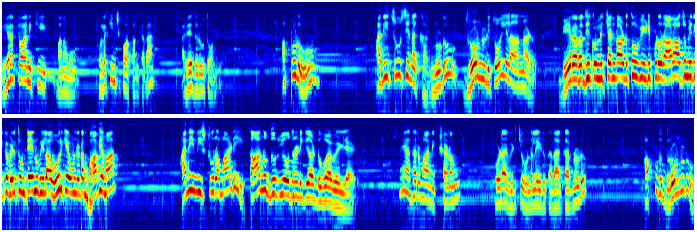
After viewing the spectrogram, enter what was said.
వీరత్వానికి మనము పులకించిపోతాం కదా అదే జరుగుతోంది. అప్పుడు అది చూసిన కర్ణుడు ద్రోణుడితో ఇలా అన్నాడు వీరరధికుల్ని చెండాడుతూ వీడిప్పుడు రారాజు మీదకి వెళుతుంటే నువ్వు ఇలా ఊరికే ఉండటం భావ్యమా? అని నిష్ఠురమాడి తాను దుర్యోధనుడికి అడ్డుగా వెళ్ళాడు. స్నేహధర్మాన్ని క్షణం కూడా విడిచి ఉండలేడు కదా కర్ణుడు. అప్పుడు ద్రోణుడు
